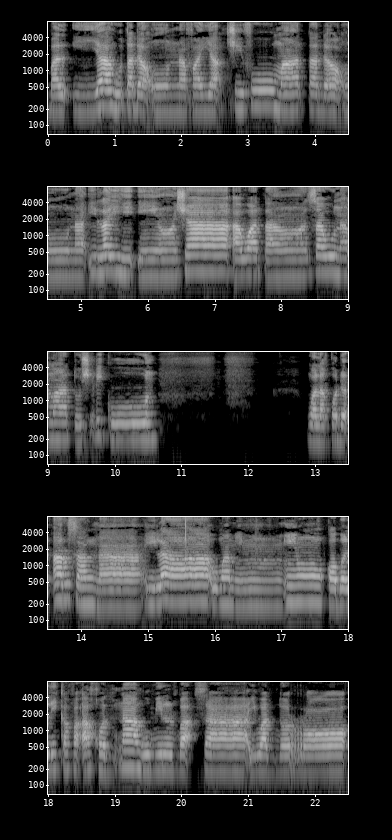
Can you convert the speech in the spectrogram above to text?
bal iyahu tad'una fayakshifu ma tad'una ilaihi in sya'a wa ma tusyrikun Walaqad arsalna ila umamin min qablika fa akhadnahu bil ba'sa iwad dharra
